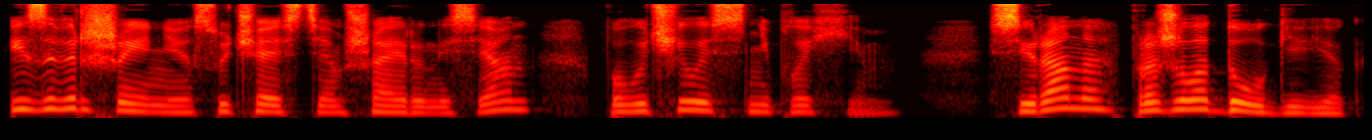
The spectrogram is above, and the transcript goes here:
И завершение с участием Шайрен и Сиан получилось неплохим. Сирана прожила долгий век,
